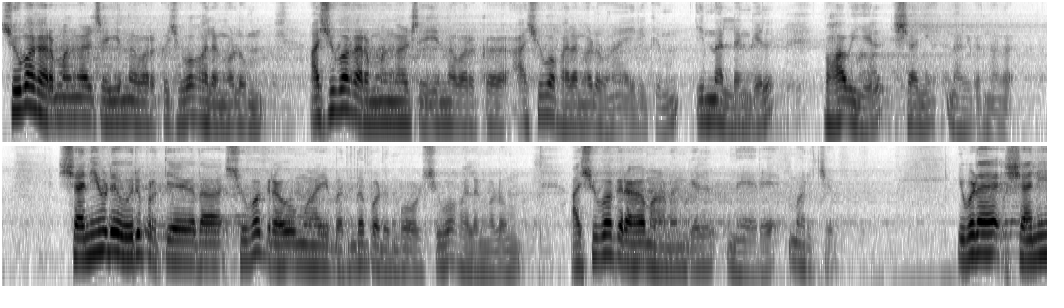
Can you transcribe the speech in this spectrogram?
ശുഭകർമ്മങ്ങൾ ചെയ്യുന്നവർക്ക് ശുഭഫലങ്ങളും അശുഭകർമ്മങ്ങൾ ചെയ്യുന്നവർക്ക് അശുഭഫലങ്ങളുമായിരിക്കും ഇന്നല്ലെങ്കിൽ ഭാവിയിൽ ശനി നൽകുന്നത്. ശനിയുടെ ഒരു പ്രത്യേകത ശുഭഗ്രഹവുമായി ബന്ധപ്പെടുമ്പോൾ ശുഭഫലങ്ങളും അശുഭഗ്രഹമാണെങ്കിൽ നേരെ മറിച്ചു. ഇവിടെ ശനി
